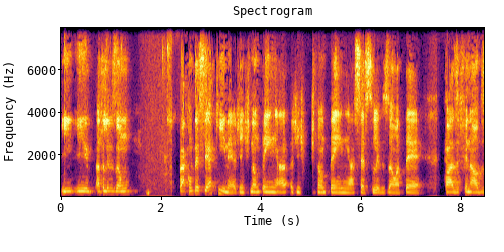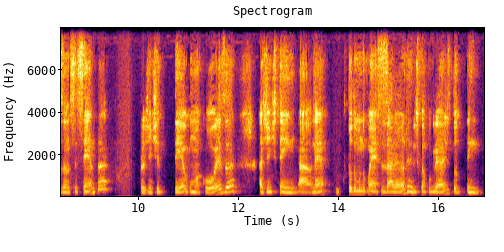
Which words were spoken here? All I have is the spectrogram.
E, e a televisão para acontecer aqui, né? A gente não tem a, a, gente não tem acesso à televisão até quase final dos anos 60 para a gente ter alguma coisa. A gente tem, a, né? Todo mundo conhece Zaranda de Campo Grande, todo, tem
